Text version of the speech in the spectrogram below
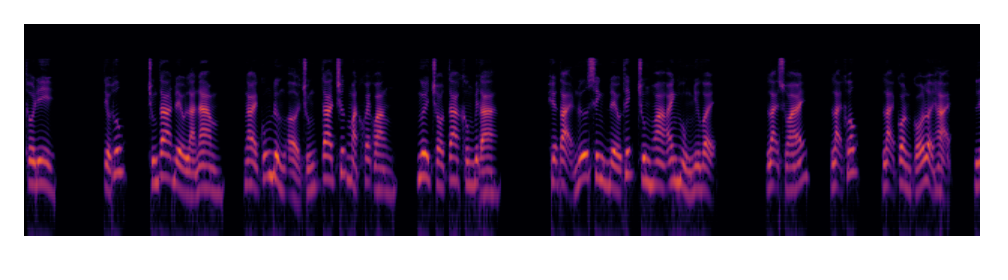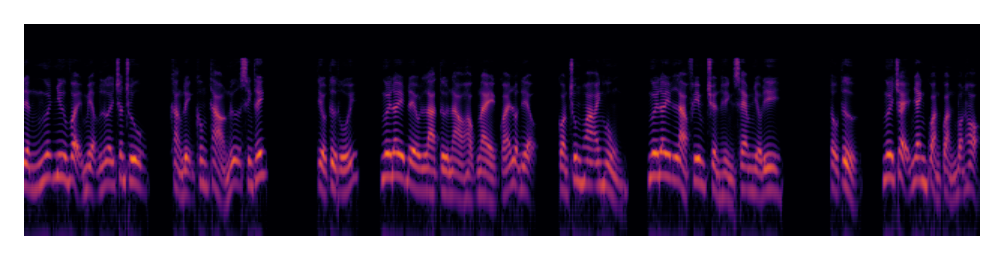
thôi đi. Tiểu thúc, chúng ta đều là nam, ngài cũng đừng ở chúng ta trước mặt khoe khoang, ngươi cho ta không biết ta. Hiện tại nữ sinh đều thích Trung Hoa anh hùng như vậy. Lại xoái, lại khốc, lại còn có lợi hại, liền ngươi như vậy miệng lưỡi chân chu, khẳng định không thảo nữ sinh thích. Tiểu tử thúi, ngươi đây đều là từ nào học này quái luận điệu, còn Trung Hoa anh hùng, ngươi đây là phim truyền hình xem nhiều đi. Tẩu tử, ngươi chạy nhanh quản quản bọn họ,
